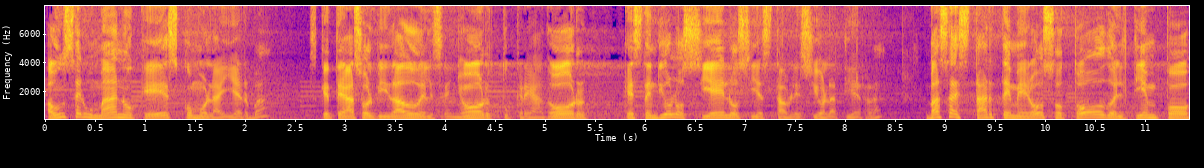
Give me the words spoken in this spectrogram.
¿A un ser humano que es como la hierba? ¿Es que te has olvidado del Señor, tu Creador, que extendió los cielos y estableció la tierra? ¿Vas a estar temeroso todo el tiempo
